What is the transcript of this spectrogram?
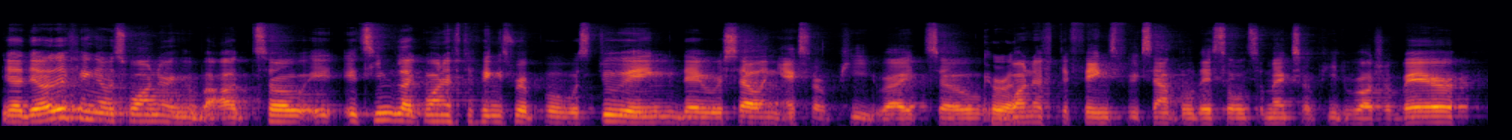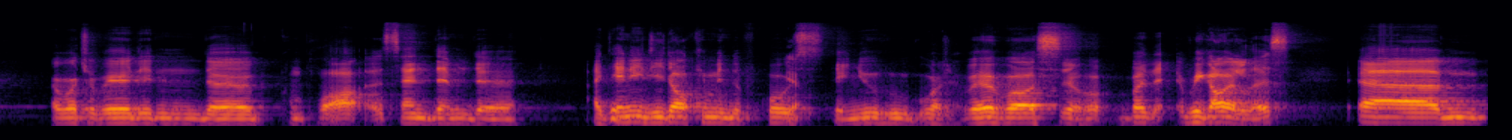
Yeah, the other thing I was wondering about, so it, it seemed like one of the things Ripple was doing, they were selling XRP, right? So Correct. one of the things, for example, they sold some XRP to Roger Ver. Uh, Roger Ver didn't uh, send them the identity document. Of course, yeah. they knew who Roger Ver was, so, but regardless. Um,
